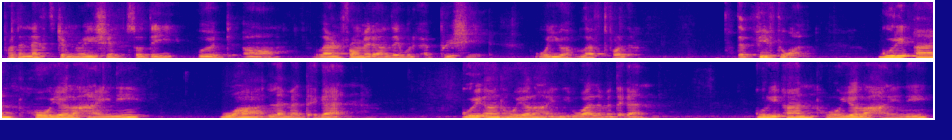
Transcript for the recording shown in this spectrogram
for the next generation so they would um, learn from it and they would appreciate what you have left for them. The fifth one guri aan hooyo lahayni waa lama degaan guri aan hooyo lahayni waa lama degaan guri aan hooyo lahayni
